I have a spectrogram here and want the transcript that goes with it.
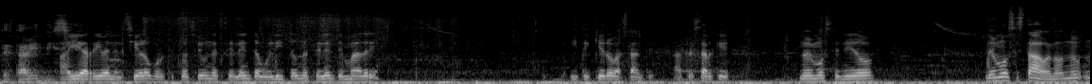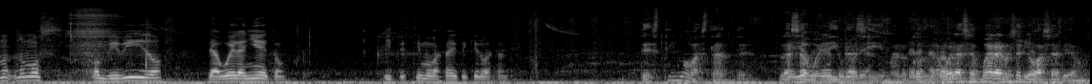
Te está bendiciendo. Ahí arriba en el cielo, porque tú has sido una excelente abuelita, una excelente madre. Y te quiero bastante, a pesar que no hemos tenido, no hemos estado, no, no, no- no hemos convivido de abuela a nieto. Y te estimo bastante y te quiero bastante. Te estimo bastante. Las abuelitas, sí, mano. Cuando la abuela se muera, no sé qué va a hacer, digamos.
